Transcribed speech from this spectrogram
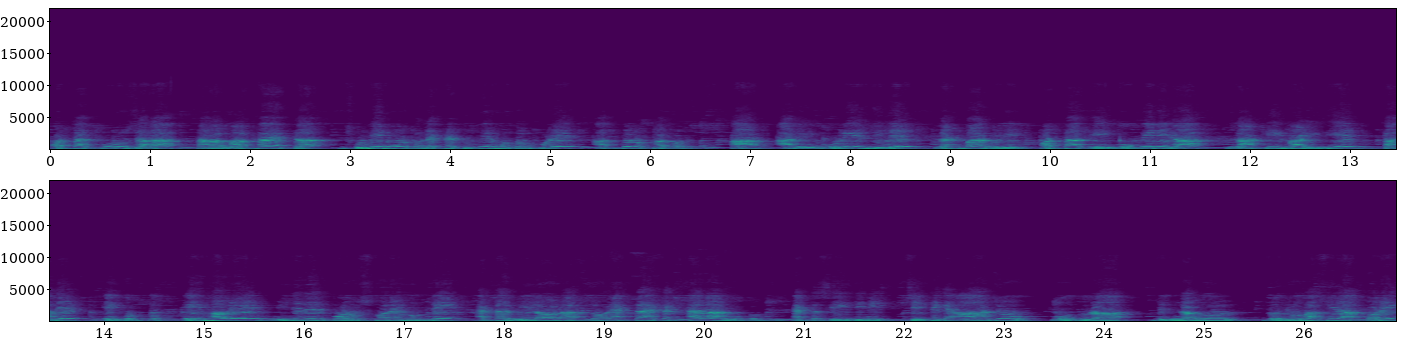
অর্থাৎ পুরুষ যারা, তারা মাথায় একটা ঝুড়ির মতন, একটা টুপির মতন করে আত্মরক্ষা করে। আর আর এই হোলির দিনে লটমার হোলি, অর্থাৎ এই গোপিনীরা লাঠির বাড়ি দিয়ে তাদের এই করত এইভাবে নিজেদের পরস্পরের মধ্যে একটা মিলন আসতো, একটা একটা খেলার মতন। একটা সেই জিনিস, সেই থেকে আজও মথুরা, বৃন্দাবন, ব্রজবাসীরা করে।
